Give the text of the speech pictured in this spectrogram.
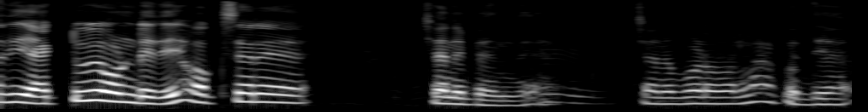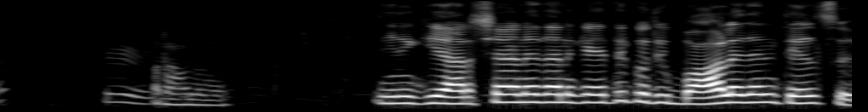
అది యాక్టివ్గా ఉండేది. ఒకసారి చనిపోయింది. చనిపోవడం వల్ల కొద్దిగా. ప్రాబ్లం దీనికి హర్ష అనే దానికైతే కొద్దిగా బాగాలేదని తెలుసు.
